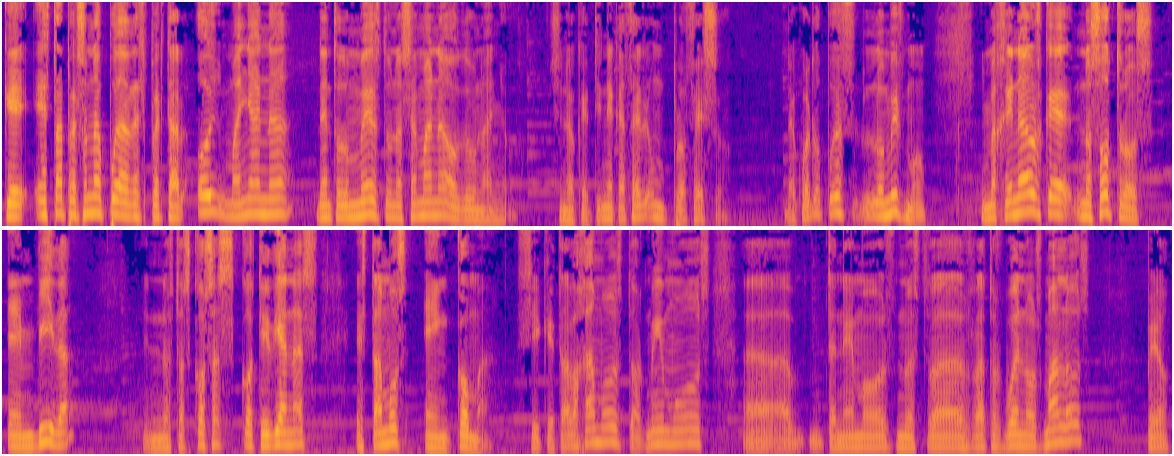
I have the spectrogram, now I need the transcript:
que esta persona pueda despertar hoy, mañana, dentro de un mes, de una semana o de un año, sino que tiene que hacer un proceso. ¿De acuerdo? Pues lo mismo. Imaginaos que nosotros en vida, en nuestras cosas cotidianas, estamos en coma. Sí que trabajamos, dormimos, eh, tenemos nuestros ratos buenos, malos, pero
